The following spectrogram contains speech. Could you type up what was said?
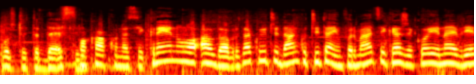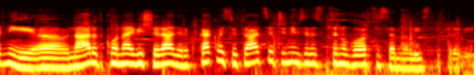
plus 40. Pa kako nas je krenulo, ali dobro. Tako juče Danko čita informacije, kaže koji je najvrijedniji narod, ko najviše radi. Rekao, kakva je situacija, čini mi se da su Crnogorci sad na listi prvi.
